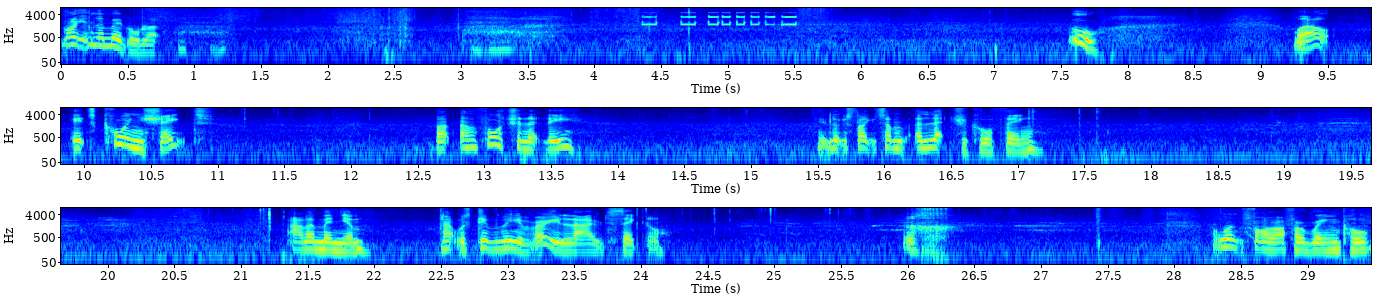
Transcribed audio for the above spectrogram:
Right in the middle, look. Oh, well, it's coin shaped, but unfortunately, it looks like some electrical thing. Aluminium. That was giving me a very loud signal. Ugh. I won't fire off a ring pull.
